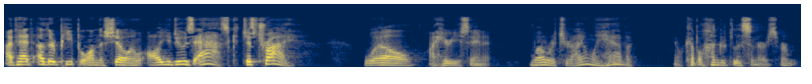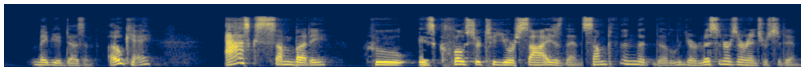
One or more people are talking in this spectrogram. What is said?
I've had other people on the show, and all you do is ask. Just try. Well, I hear you saying it. Well, Richard, I only have a, you know, a couple hundred listeners, or maybe a dozen. Okay. Ask somebody who is closer to your size than something that the, your listeners are interested in.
